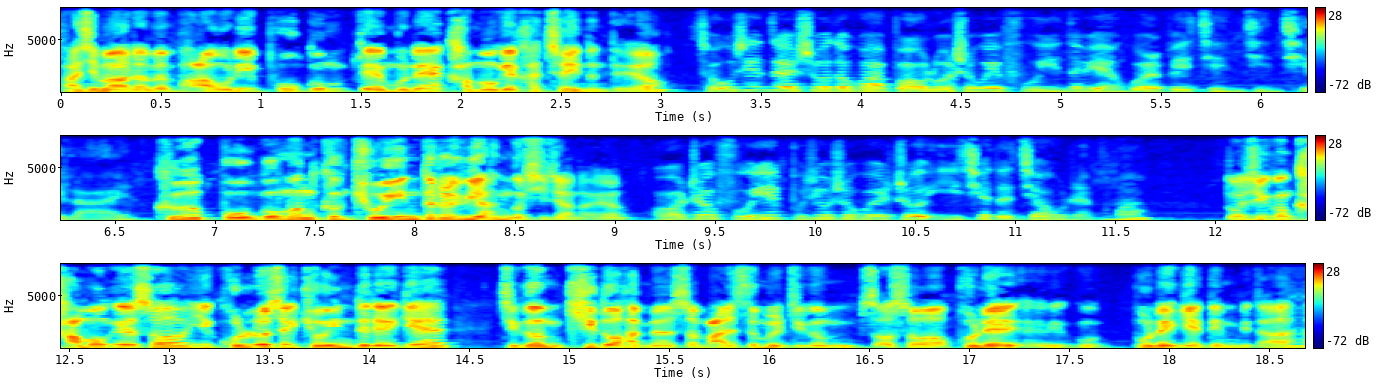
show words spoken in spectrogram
다시 말하면 바울이 복음 때문에 감옥에 갇혀 있는데요. 从现在说的话，保罗是为福音的缘故而被监禁起来。 그 복음은 그 교인들을 위한 것이잖아요. 哦，这福音不就是为这一切的教人吗？ 또 지금 감옥에서 이 골로새 교인들에게 지금 기도하면서 말씀을 지금 써서 보내 보내게 됩니다.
